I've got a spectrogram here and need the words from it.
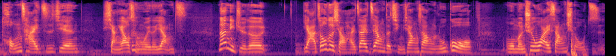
同才之间想要成为的样子。那你觉得亚洲的小孩在这样的倾向上，如果我们去外商求职，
